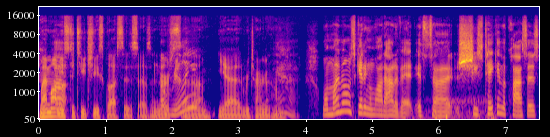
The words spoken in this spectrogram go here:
My mom Uh, used to teach these classes as a nurse. Oh, really? At, um, yeah, at retirement home. Yeah. Well, my mom's getting a lot out of it. It's uh, she's taking the classes,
